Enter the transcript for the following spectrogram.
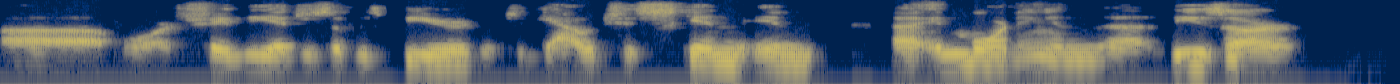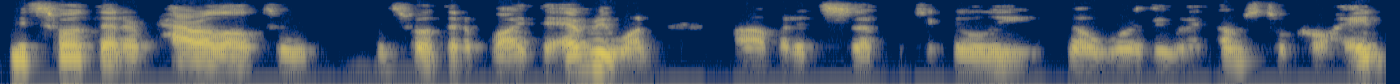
uh, or shave the edges of his beard or to gouge his skin in uh, in mourning. And uh, these are mitzvot that are parallel to mitzvot that apply to everyone, uh, but it's uh, particularly noteworthy when it comes to Kohen.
